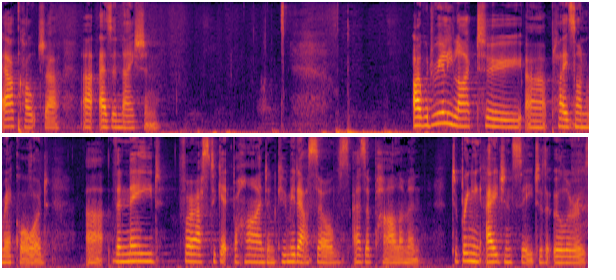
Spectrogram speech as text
our culture uh, as a nation. I would really like to uh, place on record uh, the need for us to get behind and commit ourselves as a parliament to bringing agency to the Uluru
